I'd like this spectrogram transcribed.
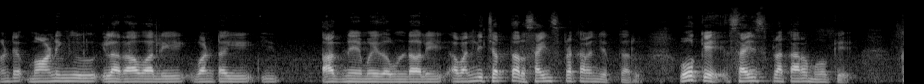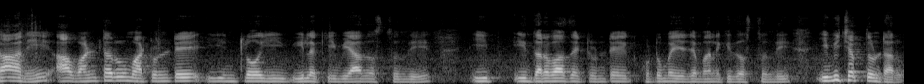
అంటే మార్నింగ్ ఇలా రావాలి వంట ఆగ్నేయ మీద ఉండాలి. అవన్నీ చెప్తారు. సైన్స్ ప్రకారం చెప్తారు. ఓకే సైన్స్ ప్రకారం ఓకే. కానీ ఆ వంట రూమ్ అటుంటే ఈ ఇంట్లో ఈ వీళ్ళకి వ్యాధి వస్తుంది. ఈ ఈ దర్వాజా ఎటుంటే కుటుంబ యజమానికి ఇది వస్తుంది. ఇవి చెప్తుంటారు.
